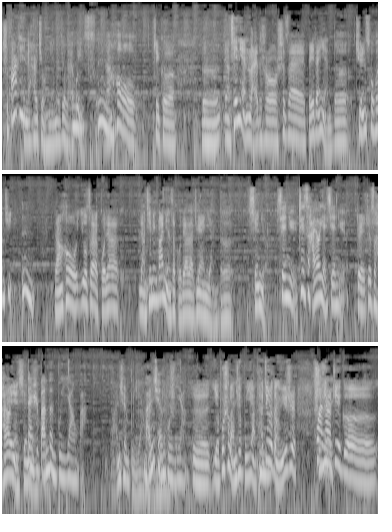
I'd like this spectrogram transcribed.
是八十年代还是九十年代就来过一次，嗯。嗯。然后这个呃两千年来的时候是在北展演的《巨人错婚记》，嗯，然后又在国家两千零八年在国家大剧院演的《仙女儿》，仙女这次还要演仙女，对，这次还要演仙女，但是版本不一样吧？完全不一样，完全不一样。呃，也不是完全不一样，他就是等于是，实际上这个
